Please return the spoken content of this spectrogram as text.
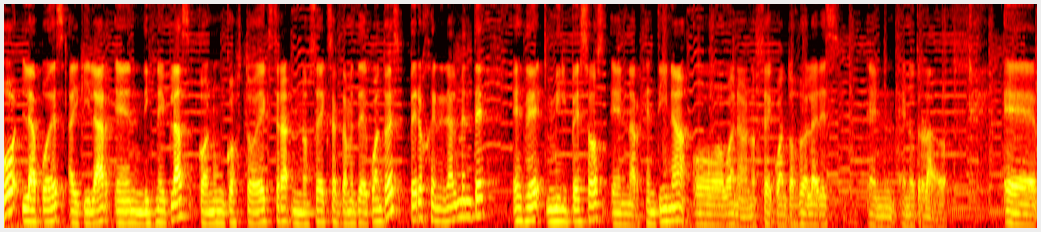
o la puedes alquilar en Disney Plus con un costo extra, no sé exactamente de cuánto es, pero generalmente es de mil pesos en Argentina o bueno, no sé cuántos dólares en, otro lado. Eh,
